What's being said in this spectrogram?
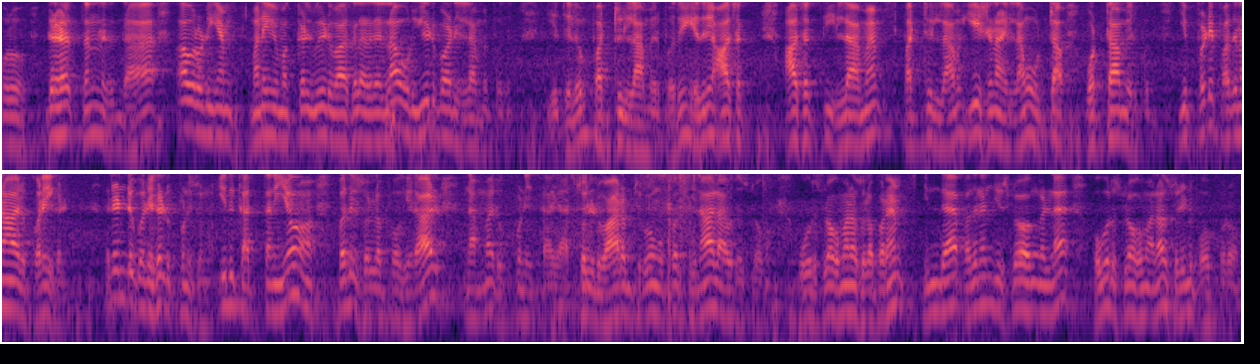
ஒரு கிரகஸ்தன் இருந்தால் அவருடைய மனைவி மக்கள் வீடு வாசல் அதிலெல்லாம் ஒரு ஈடுபாடு இல்லாமல் இருப்பது. எதிலும் பற்று இல்லாமல் இருப்பது. எதிலும் ஆசக் ஆசக்தி இல்லாமல் பற்று இல்லாமல் ஈசனா இல்லாமல் ஒட்டா ஒட்டாமல் இருப்பது. இப்படி பதினாறு குறைகள். ரெண்டு குறைகள் ருக்மணி சொன்னோம் இதுக்கு அத்தனையும் பதில் சொல்ல போகிறாள் நம்ம ருக்மணி தாயார் சொல்லிட்டு ஆரம்பிச்சிருவோம் முப்பத்தி நாலாவது ஸ்லோகம் ஒவ்வொரு ஸ்லோகமாக நான் சொல்ல போகிறேன் இந்த பதினஞ்சு ஸ்லோகங்களில் ஒவ்வொரு ஸ்லோகமாக தான் சொல்லிட்டு போக போகிறோம்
